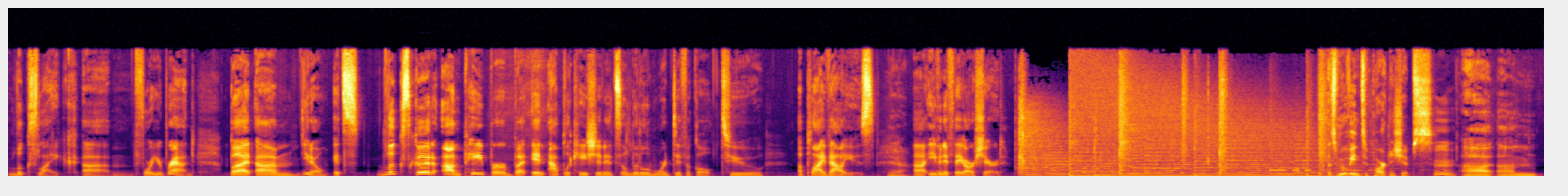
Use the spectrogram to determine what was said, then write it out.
looks like um, for your brand. But um, you know it's looks good on paper but in application it's a little more difficult to apply values Yeah. uh, even if they are shared Let's move into partnerships. Hmm. Uh, um,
